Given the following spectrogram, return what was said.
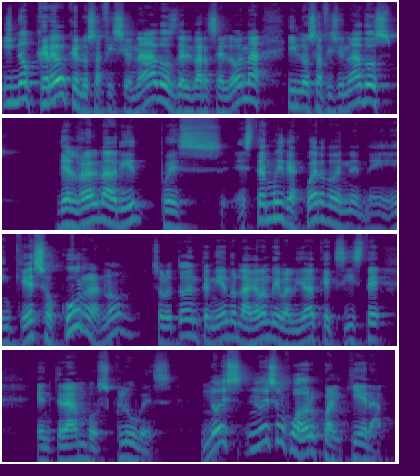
y no creo que los aficionados del Barcelona y los aficionados del Real Madrid, pues esté muy de acuerdo en, que eso ocurra, ¿no? Sobre todo entendiendo la gran rivalidad que existe entre ambos clubes. No es, no es un jugador cualquiera,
